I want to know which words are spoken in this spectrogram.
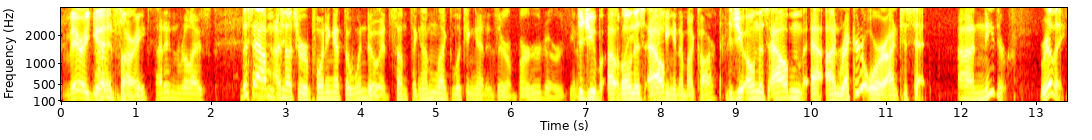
Very good. I'm sorry, I didn't realize. This album. I thought you were pointing at the window at something. I'm like looking at. Is there a bird or? You know, Did you, uh, somebody own this breaking album? into my car? Did you own this album uh, on record or on cassette? Uh, neither. Really?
